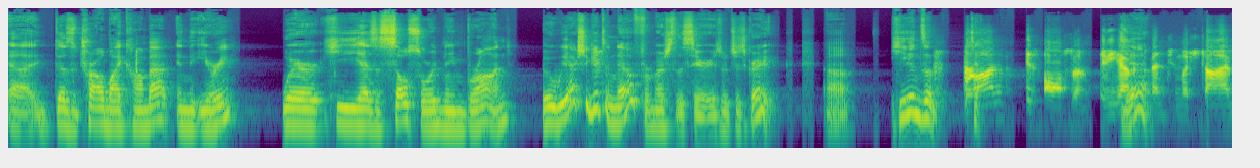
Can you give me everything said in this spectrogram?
uh, does a trial by combat in the Eyrie, where he has a sellsword named Bronn, who we actually get to know for most of the series, which is great. Uh, he ends up. Bronn is awesome. If you haven't Yeah. spent too much time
